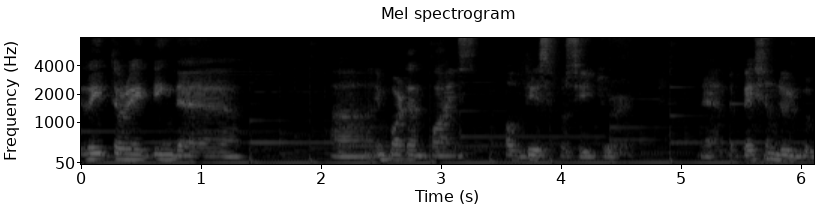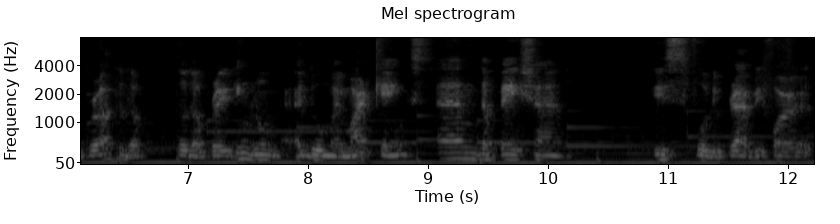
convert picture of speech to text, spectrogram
reiterating the uh, important points of this procedure. Then the patient will be brought to the to the operating room. I do my markings, and the patient is fully prepped before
